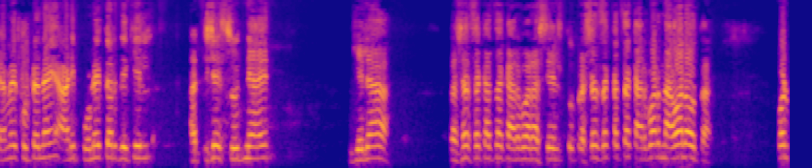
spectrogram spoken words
त्यामुळे कुठं नाही. आणि पुणेकर देखील अतिशय सुज्ञ आहेत. गेल्या प्रशासकाचा कारभार असेल तो प्रशासकाचा कारभार नावाला होता. पण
